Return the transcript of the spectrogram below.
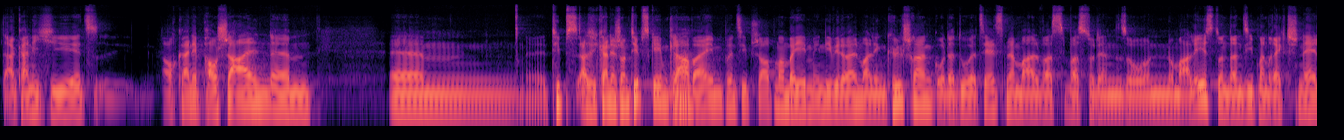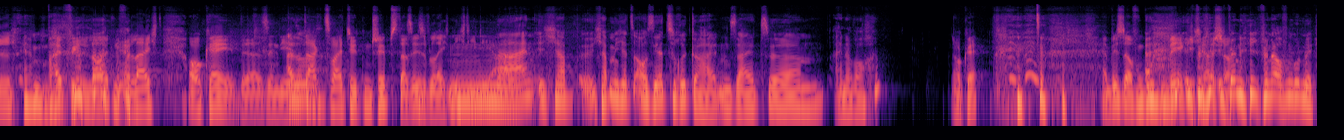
da kann ich jetzt auch keine pauschalen ähm, ähm, äh, Tipps, also ich kann ja schon Tipps geben, klar, aber im Prinzip schaut man bei jedem individuell mal in den Kühlschrank oder du erzählst mir mal, was, was du denn so normal isst und dann sieht man recht schnell bei vielen Leuten vielleicht, okay, da sind jeden Also- Tag zwei Tüten Chips, das ist vielleicht nicht ideal. Nein, ich habe ich hab mich jetzt auch sehr zurückgehalten seit ähm, einer Woche. Okay. Dann bist du auf einem guten Weg, ich, bin, ich, schon. bin, ich bin auf einem guten Weg.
